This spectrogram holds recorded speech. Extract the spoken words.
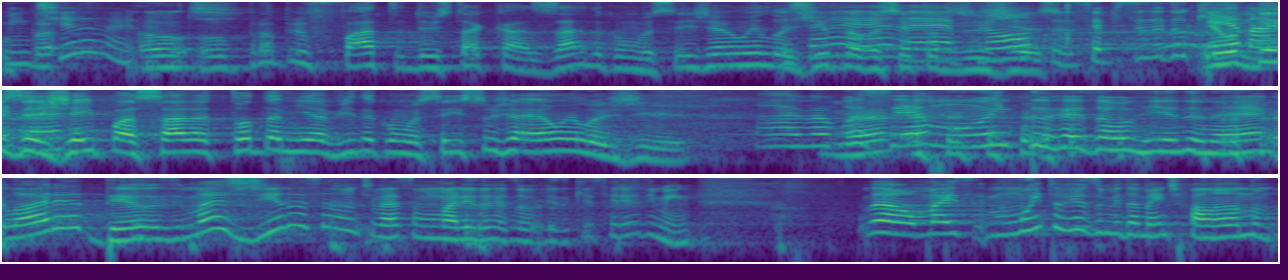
Mentira, O, verdade. o próprio fato de eu estar casado com você já é um elogio para é, você né? todos os Pronto, dias. Você precisa do que Eu mais, né? desejei passar toda a minha vida com você, isso já é um elogio. Ai, mas Né? você é muito resolvido, né? Glória a Deus. Imagina se eu não tivesse um marido resolvido. O que seria de mim? Não, mas muito resumidamente falando,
